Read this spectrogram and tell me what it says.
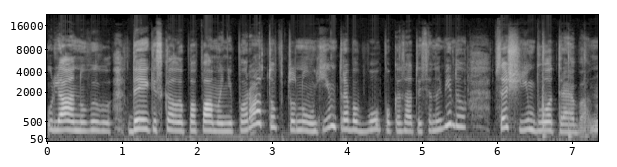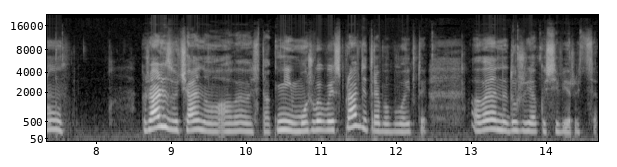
Уляну вибило, деякі сказали, папа, мені пора. Тобто, ну, їм треба було показатися на відео все, що їм було треба. Ну, жаль, звичайно, але ось так. Ні, можливо, і справді треба було йти, але не дуже якось і віриться.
